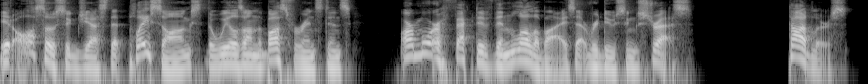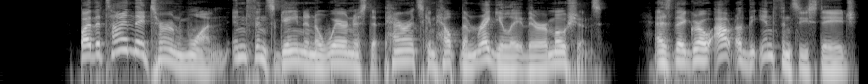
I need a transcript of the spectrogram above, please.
It also suggests that play songs, the wheels on the bus for instance, are more effective than lullabies at reducing stress. Toddlers. By the time they turn one, infants gain an awareness that parents can help them regulate their emotions. As they grow out of the infancy stage,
